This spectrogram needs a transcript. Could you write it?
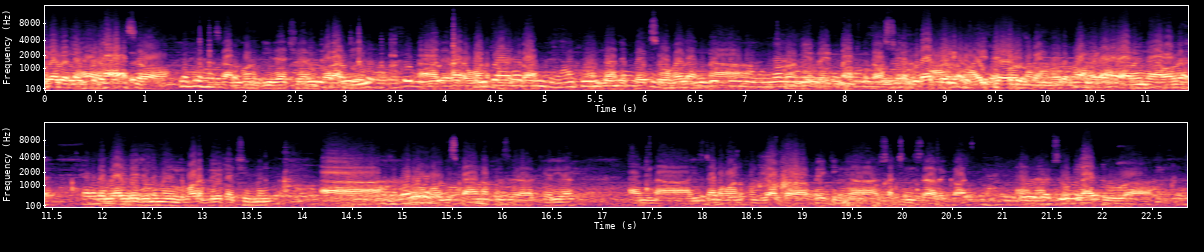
ఈరోజు వెళ్ళారు so, so I'm going to be there cheering for our team. Uh, they had a wonderful record, and uh, they played so well, and uh, it's going to be a great match with Australia. విరాట్ కోహ్లీ ఫిఫ్టీ ఫైవ్ I mean, uh, all the, congratulated him and what a great achievement uh, over the span of his uh, career. And uh, he's done a wonderful job uh, breaking uh, Sachin's uh, records. And I'm so glad to uh,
